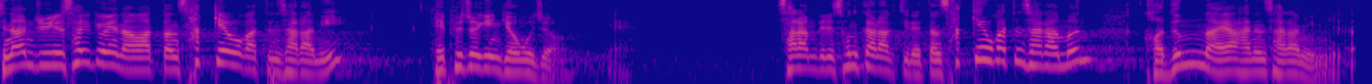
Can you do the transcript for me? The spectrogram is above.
지난주일 설교에 나왔던 사케오 같은 사람이 대표적인 경우죠. 예. 사람들이 손가락질했던 사케오 같은 사람은 거듭나야 하는 사람입니다.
